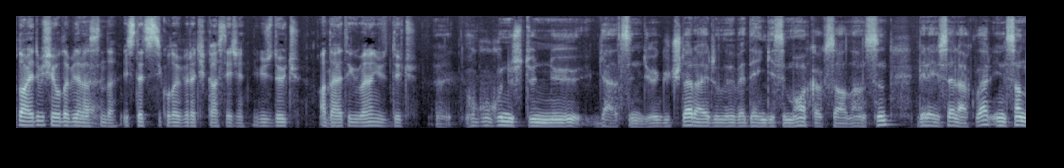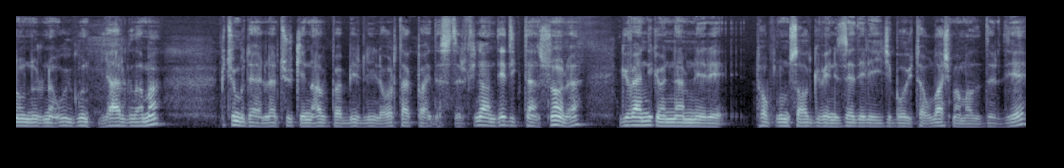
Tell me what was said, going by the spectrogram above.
Bu da ayrı bir şey olabilir evet. aslında. İstatistik olabilir açık gazeteci. Yüzde üç. Adalete evet. güvenen yüzde üç. Evet. Hukukun üstünlüğü gelsin diyor. Güçler ayrılığı ve dengesi muhakkak sağlansın. Bireysel haklar, insan onuruna uygun yargılama. Bütün bu değerler Türkiye'nin Avrupa Birliği ile ortak paydasıdır filan dedikten sonra güvenlik önlemleri toplumsal güveni zedeleyici boyuta ulaşmamalıdır diye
